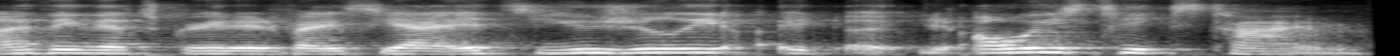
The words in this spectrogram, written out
I think that's great advice. Yeah, it's usually, it, it always takes time.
